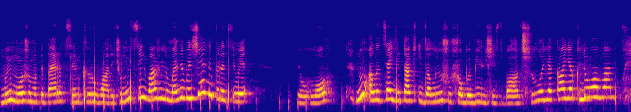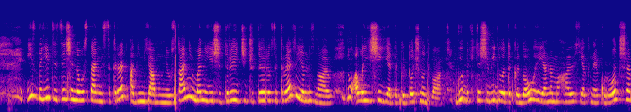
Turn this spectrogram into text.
ми можемо тепер цим керувати. Чомусь цей важіль у мене взагалі не працює. Ти оглох. Ну, але це я так і залишу, щоб більшість бачило, яка я кльова. І здається, це ще не останній секрет, а він явно не останній. У мене є ще три чи чотири секрети, я не знаю. Ну, але ще є таки, точно два. Вибачте, що відео таке довге, я намагаюся якнайкоротше.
